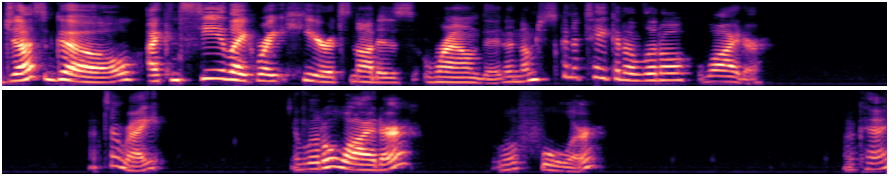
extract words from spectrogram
just go. I can see like right here, it's not as rounded and I'm just going to take it a little wider. That's all right. A little wider, a little fuller. Okay.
